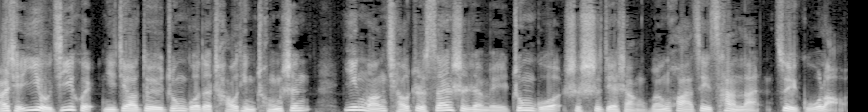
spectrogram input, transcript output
而且一有机会，你就要对中国的朝廷重申，英王乔治三世认为中国是世界上文化最灿烂、最古老、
